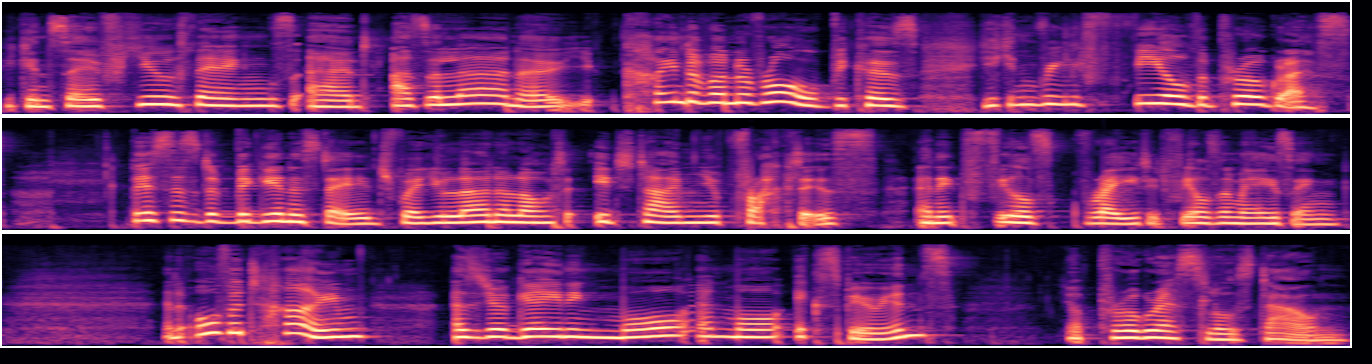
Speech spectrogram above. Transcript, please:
you can say a few things, and as a learner, you're kind of on a roll because you can really feel the progress. This is the beginner stage where you learn a lot each time you practice, and it feels great, it feels amazing. And over time, as you're gaining more and more experience, your progress slows down.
